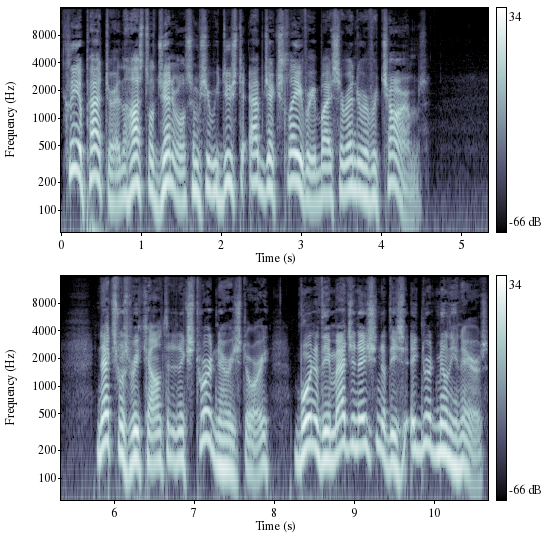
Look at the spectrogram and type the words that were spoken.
Cleopatra and the hostile generals whom she reduced to abject slavery by surrender of her charms. Next was recounted an extraordinary story born of the imagination of these ignorant millionaires,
